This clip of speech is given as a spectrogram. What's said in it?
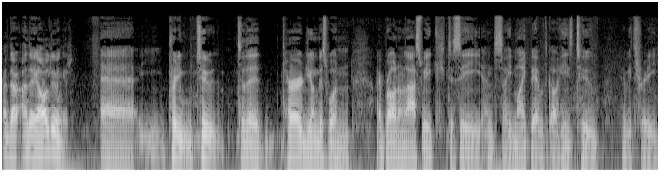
And they're, and they all doing it. uh, pretty to to the third youngest one. I brought him last week to see, and so he might be able to go. He's two, he'll be three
